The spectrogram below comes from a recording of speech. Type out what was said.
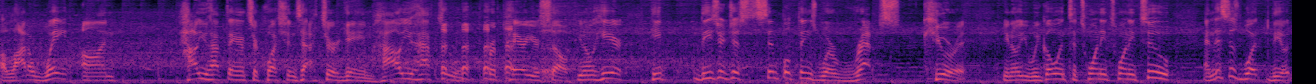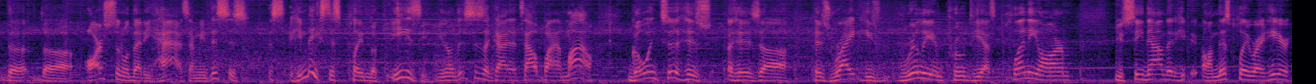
a lot of weight on how you have to answer questions after a game, how you have to prepare yourself. You know, here he these are just simple things where reps cure it. You know, we go into 2022, and this is what the the, the arsenal that he has. I mean, this is this, he makes this play look easy. You know, this is a guy that's out by a mile. Going to his his uh, his right, he's really improved. He has plenty arm. You see now that he, on this play right here,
